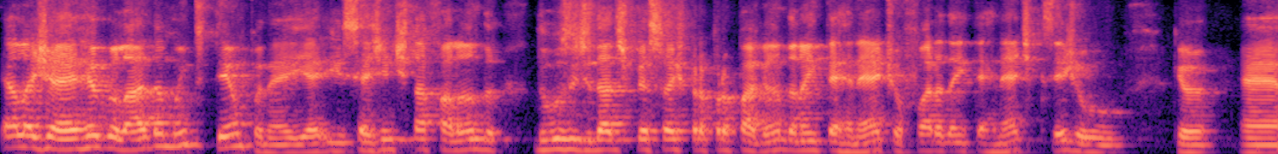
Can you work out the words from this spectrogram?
ela já é regulada há muito tempo, né? E, e se a gente está falando do uso de dados pessoais para propaganda na internet ou fora da internet, que seja o, que, é,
